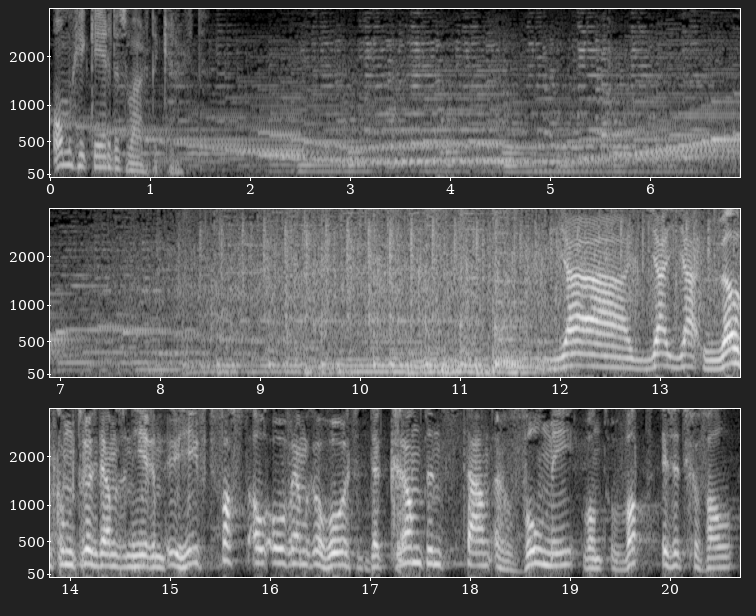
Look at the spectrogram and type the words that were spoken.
omgekeerde zwaartekracht. Ja, ja, ja. Welkom terug, dames en heren. U heeft vast al over hem gehoord. De kranten staan er vol mee, want wat is het geval?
